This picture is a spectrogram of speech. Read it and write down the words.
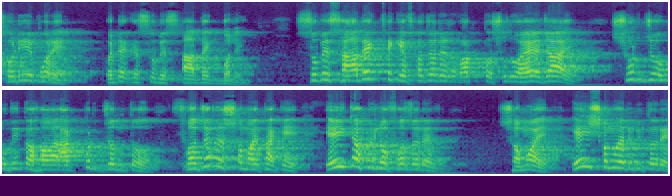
ছড়িয়ে পড়ে, ওইটাকে সুবে সাদেক বলে। সুবে সাদেক থেকে ফজরের রক্ত শুরু হয়ে যায়, সূর্য উদিত হওয়ার আগ পর্যন্ত ফজরের সময় থাকে। এইটা হইল ফজরের সময়। এই সময়ের ভিতরে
